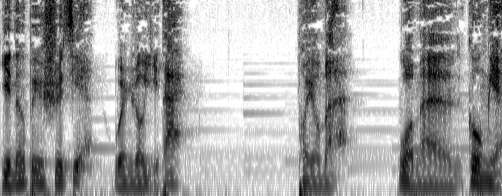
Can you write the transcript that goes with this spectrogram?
也能被世界。温柔以待，朋友们，我们共勉。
